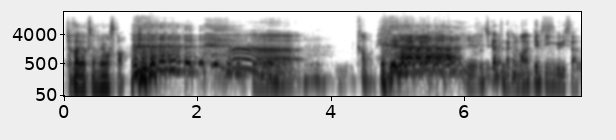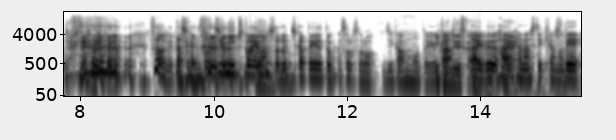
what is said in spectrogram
社会学生になれますか？まあかもね。どっちかってなんかマーケティングリサーチみたいな。そうね確かにそっちに聞こえました。どっちかというとそろそろ時間もというかいい感じですかね。だいぶ、はいはい。話してきたので、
